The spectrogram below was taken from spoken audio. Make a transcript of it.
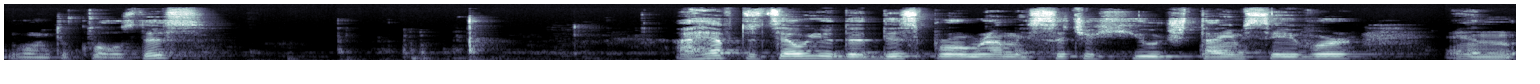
I'm going to close this I have to tell you that this program is such a huge time saver and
